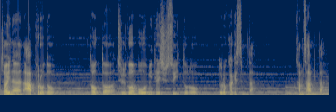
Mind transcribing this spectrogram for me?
저희는 앞으로도 더욱더 즐거운 모험이 되실 수 있도록 노력하겠습니다. 감사합니다.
